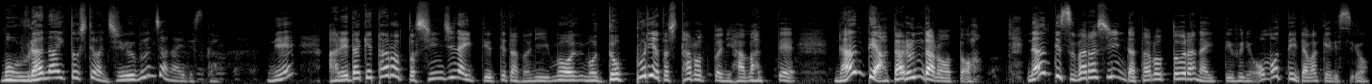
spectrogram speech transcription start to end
もう占いとしては十分じゃないですか。ね？あれだけタロット信じないって言ってたのにもうもうどっぷり私タロットにはまってなんて当たるんだろうとなんて素晴らしいんだタロット占いっていうふうに思っていたわけですよ。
